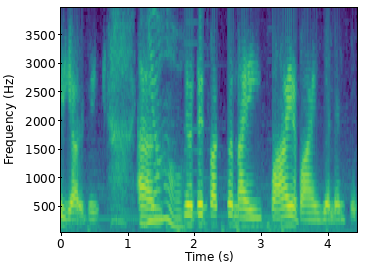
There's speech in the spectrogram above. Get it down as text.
vir jou nie. Um, ja. So dit was vir my baie baie helend.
